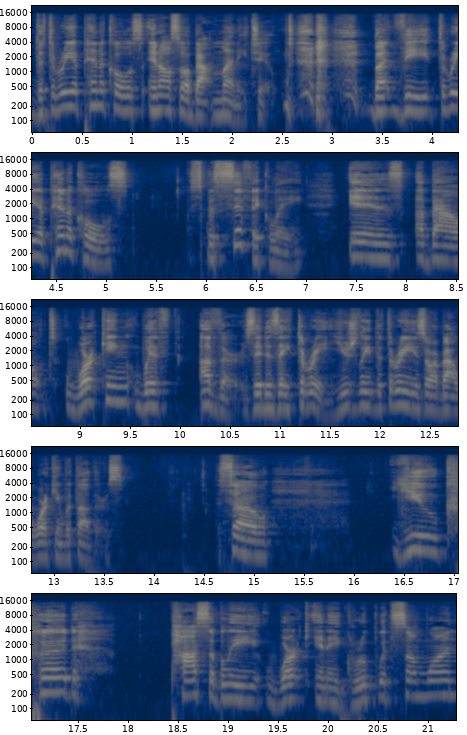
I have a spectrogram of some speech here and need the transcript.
The Three of Pentacles, and also about money too. but the Three of Pentacles specifically is about working with others. It is a three. Usually the threes are about working with others. So you could possibly work in a group with someone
